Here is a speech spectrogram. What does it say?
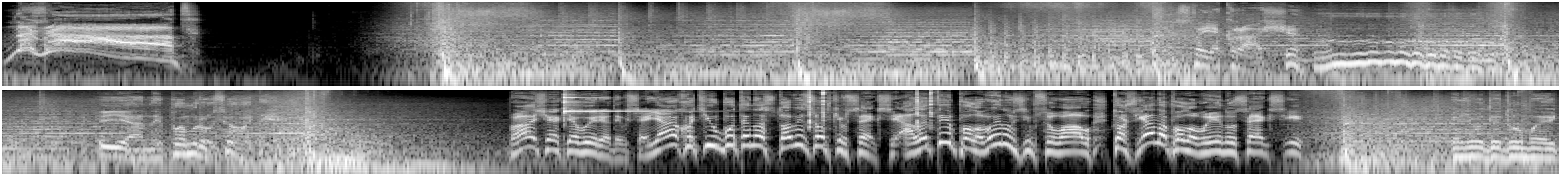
назад! Стає краще. Я не помру сьогодні. Бач, як я вирядився. Я хотів бути на 100% сексі, але ти половину зіпсував, тож я наполовину сексі. Люди думають,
